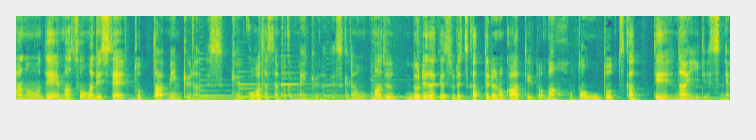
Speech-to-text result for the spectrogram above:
あのでまあそうまでして取った免許なんですけど小型船舶の免許なんですけどまあどれだけそれ使ってるのかっていうとまあほとんど使ってないですね。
